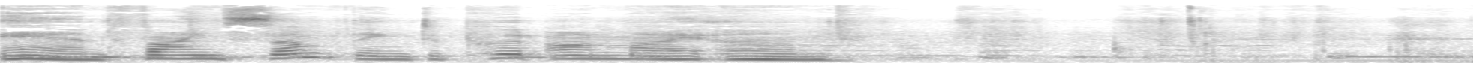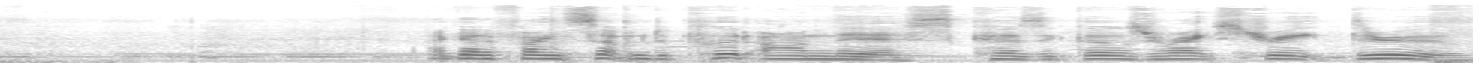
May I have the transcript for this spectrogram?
And find something to put on my, um... I gotta find something to put on this because it goes right straight through.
